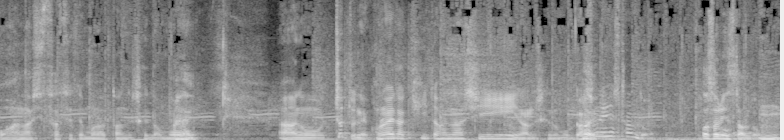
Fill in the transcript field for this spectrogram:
お話しさせてもらったんですけども、はい。あのちょっとねこの間聞いた話なんですけどもガソリンスタンド、ガソリンスタンド。うん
